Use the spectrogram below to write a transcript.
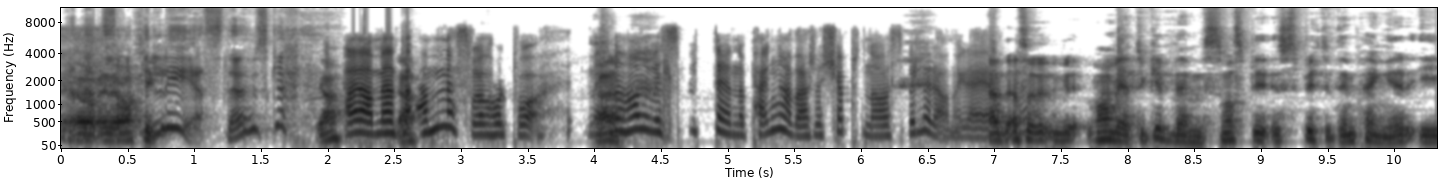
Den saken leste jeg, husker jeg. Ja, ja, ja men på ja. MS hvor han holdt på. Men, ja, men han vil spytte inn noen penger der, så kjøpt noen spillere og greier. Ja, altså, man vet jo ikke hvem som har spyttet inn penger i,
